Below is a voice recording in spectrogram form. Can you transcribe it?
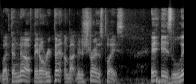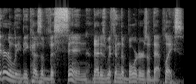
let them know if they don't repent i'm about to destroy this place it is literally because of the sin that is within the borders of that place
